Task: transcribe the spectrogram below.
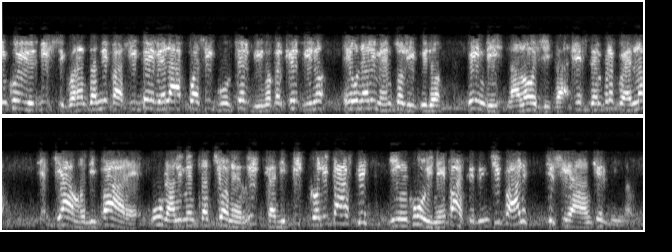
in cui io dissi 40 anni fa si beve l'acqua, si gusta il vino perché il vino è un alimento liquido. Quindi la logica è sempre quella cerchiamo di fare un'alimentazione ricca di piccoli pasti in cui nei pasti principali ci sia anche il vino.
